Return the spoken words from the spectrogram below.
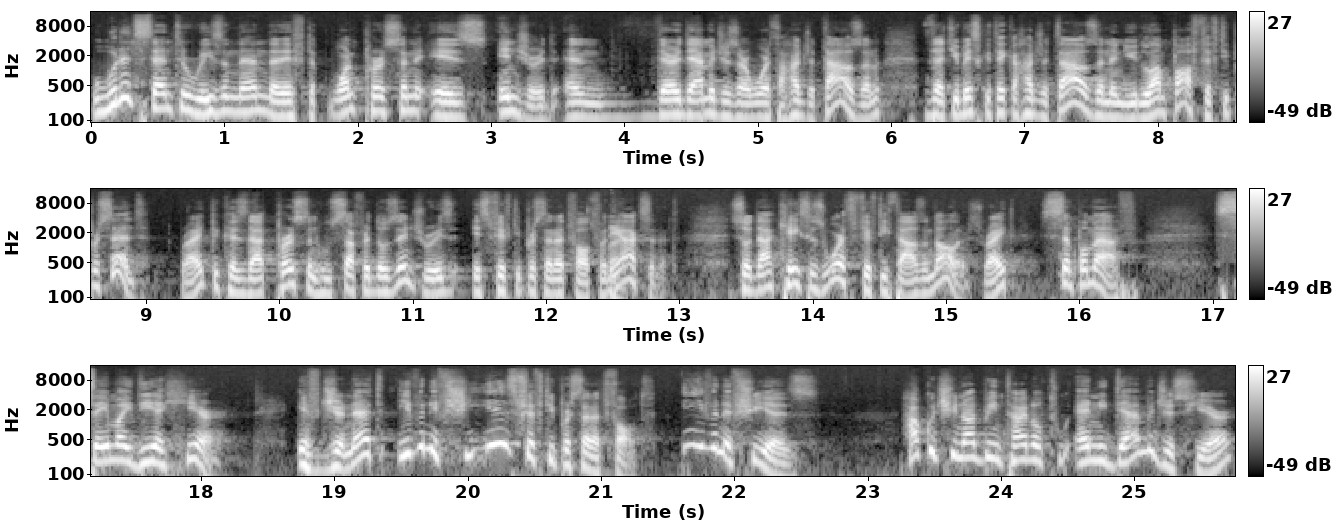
Wouldn't it stand to reason then that if the one person is injured and their damages are worth 100,000, that you basically take 100,000 and you lump off 50%, right? Because that person who suffered those injuries is 50% at fault for right. the accident. So that case is worth $50,000, right? Simple math. Same idea here. If Jeanette, even if she is 50% at fault, even if she is, how could she not be entitled to any damages here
